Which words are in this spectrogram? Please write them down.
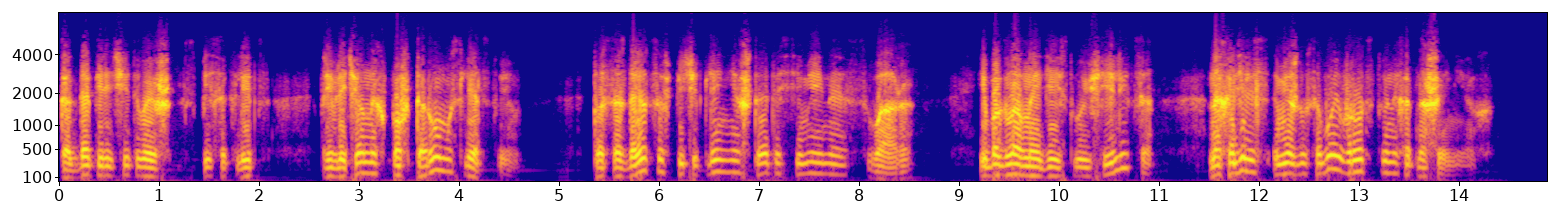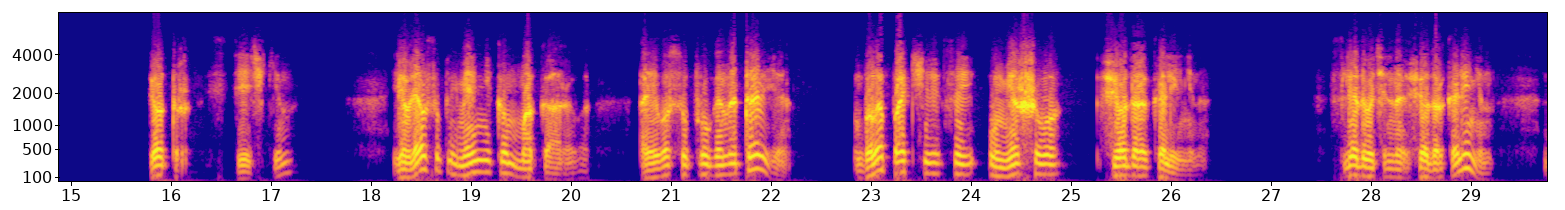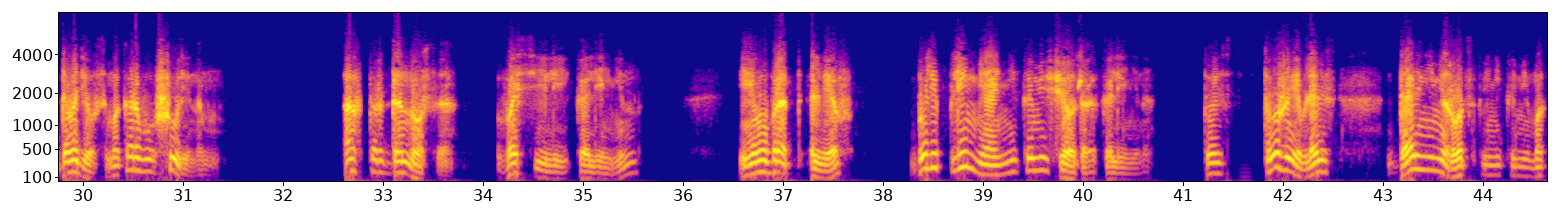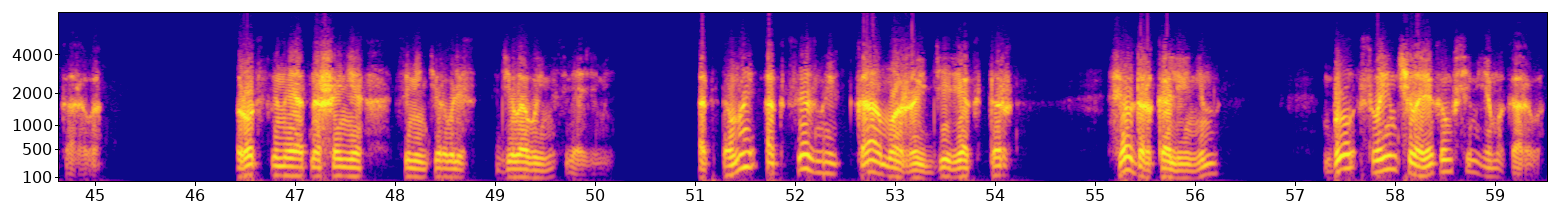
Когда перечитываешь список лиц, привлеченных по второму следствию, то создается впечатление, что это семейная свара, ибо главные действующие лица находились между собой в родственных отношениях. Петр Стечкин являлся племянником Макарова, а его супруга Наталья была падчерицей умершего Федора Калинина. Следовательно, Федор Калинин доводился Макарову Шуриным. Автор доноса Василий Калинин и его брат Лев были племянниками Федора Калинина, то есть тоже являлись дальними родственниками Макарова. Родственные отношения цементировались деловыми связями. Отставной акцизный камеры директор Федор Калинин был своим человеком в семье Макарова.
